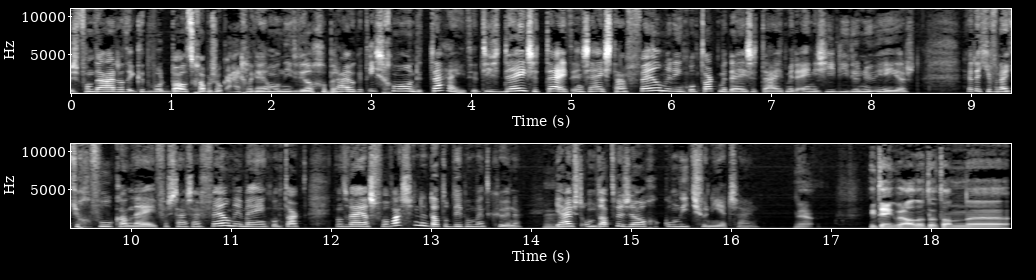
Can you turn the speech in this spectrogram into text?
Dus vandaar dat ik het woord boodschappers ook eigenlijk helemaal niet wil gebruiken. Het is gewoon de tijd. Het is deze tijd. En zij staan veel meer in contact met deze tijd, met de energie die er nu heerst. Hè, dat je vanuit je gevoel kan leven. Staan zij veel meer mee in contact dan wij als volwassenen dat op dit moment kunnen. Mhm. Juist omdat we zo geconditioneerd zijn. Ja. Ik denk wel dat het dan eh,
